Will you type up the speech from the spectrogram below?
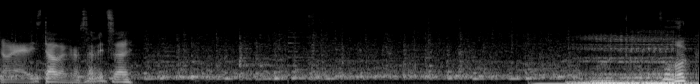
No ne, vystala krasavice. Fuck.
